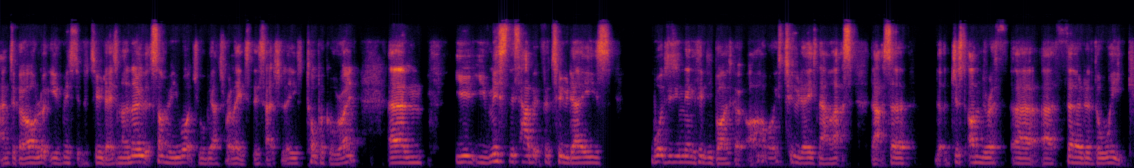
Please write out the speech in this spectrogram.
and to go, oh, look, you've missed it for two days. And I know that some of you watching will be able to relate to this actually. It's topical, right? Um, you, you've missed this habit for two days. What does your negativity bias go? Oh, well, it's two days now. That's that's a just under a, uh, a third of the week.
